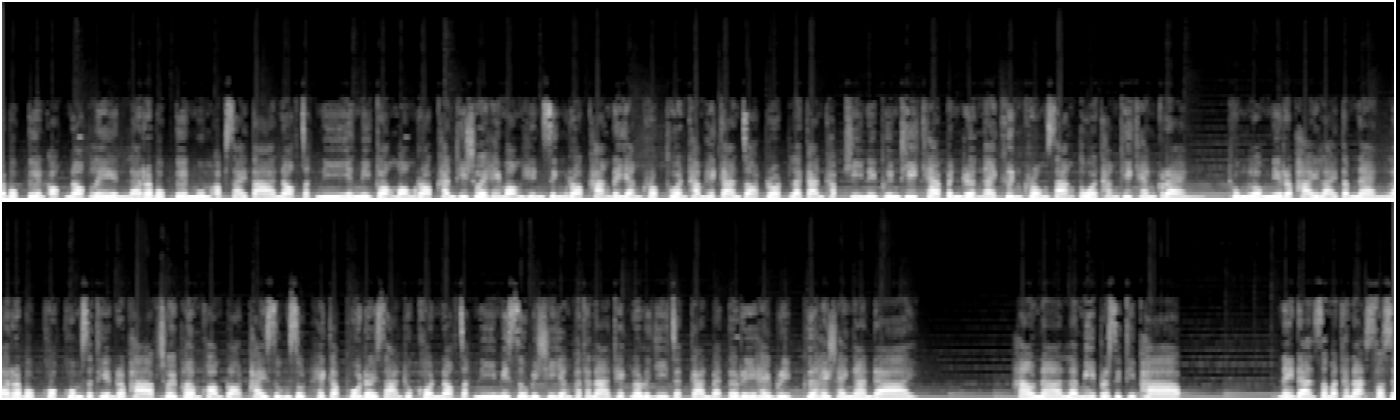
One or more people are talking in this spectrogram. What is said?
ระบบเตือนออกนอกเลน และระบบเตือนมุมอับสายตานอกจากนี้ยังมีกล้องมองรอบคันที่ช่วยให้มองเห็นสิ่งรอบข้างได้อย่างครบถ้วนทำให้การจอดรถ และการขับขี่ในพื้นที่แคบเป็นเรื่องง่ายขึ้นโครงสร้างตัวถังที่แข็งแกร่ง ถุงลมนิรภัยหลายตำแหน่งและระบบควบคุมเสถียรภาพช่วยเพิ่มความปลอดภัยสูงสุดให้กับผู้โดยสารทุกคนนอกจากนี้มิซูบิชิยังพัฒนาเทคโนโลยีจัดการแบตเตอรี่ไฮบริดเพื่อให้ใช้งานได้ ฮาวนานและมีประสิทธิภาพ ในด้านสมรรถนะซอเซ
